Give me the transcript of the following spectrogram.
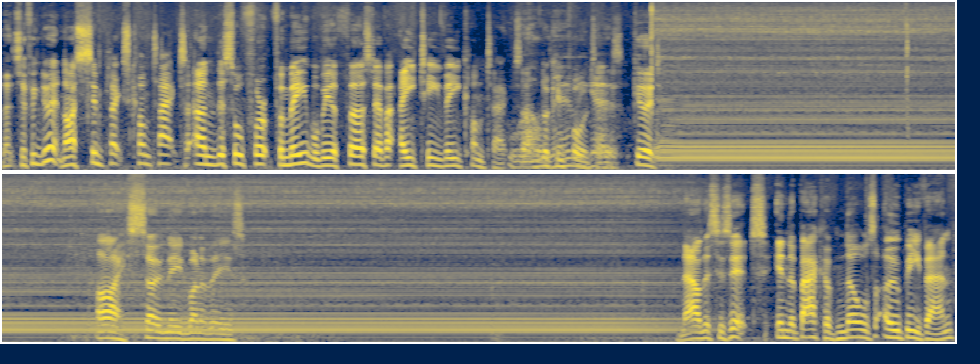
let's see if we can do it. Nice simplex contact, and this will, for, for me, will be the first ever ATV contact. So I'm looking forward to this. Good. I so need one of these. Now this is it, in the back of Noel's OB van,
